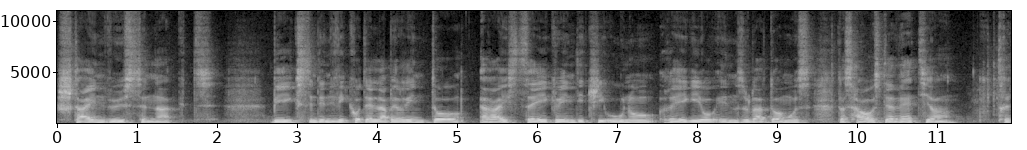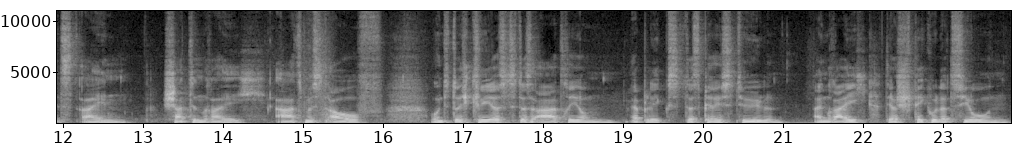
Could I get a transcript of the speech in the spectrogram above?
Steinwüste nackt, biegst in den Vico del Labyrinto, erreicht sei quindici uno regio insula domus, das Haus der Vettier, trittst ein, schattenreich, atmest auf und durchquerst das Atrium, erblickst das Peristyl, ein Reich der Spekulation,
